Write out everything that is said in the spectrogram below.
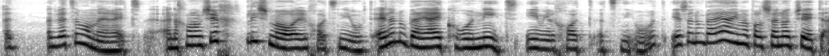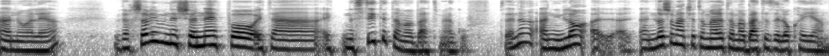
את, את בעצם אומרת, אנחנו נמשיך לשמור על הלכות צניעות. אין לנו בעיה עקרונית עם הלכות הצניעות, יש לנו בעיה עם הפרשנות שהטענו עליה. ועכשיו אם נשנה פה את ה... את... נסיט את המבט מהגוף, בסדר? אני לא, אני לא שומעת שאת אומרת המבט הזה לא קיים.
